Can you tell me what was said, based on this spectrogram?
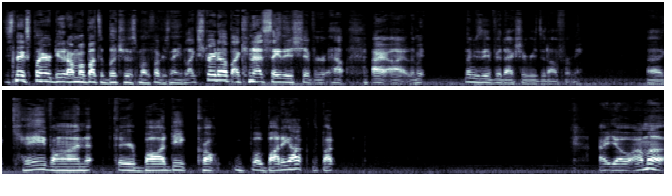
This next player, dude, I'm about to butcher this motherfucker's name. Like, straight up, I cannot say this shit for how. All right, all right, let me, let me see if it actually reads it off for me. Uh, Kayvon their body Badiak but Alright, yo, I'm a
